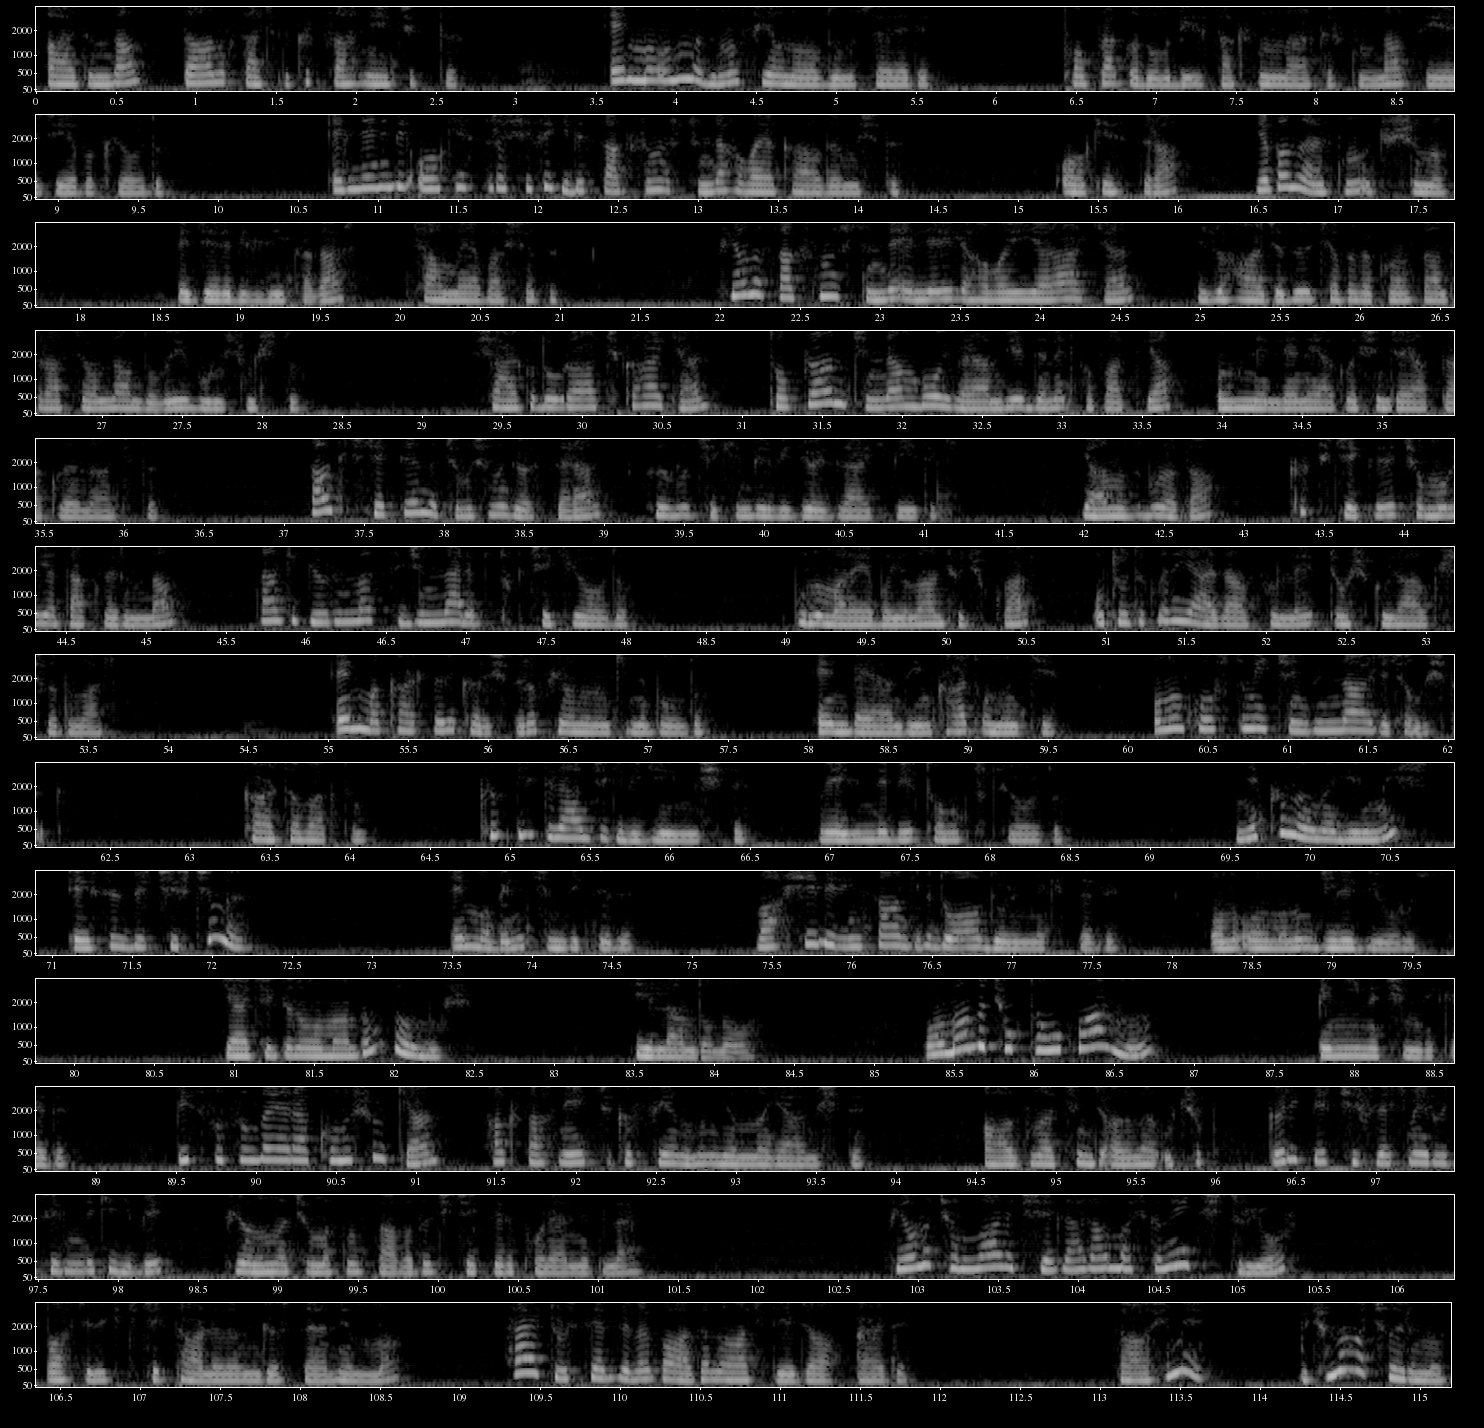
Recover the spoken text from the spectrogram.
Ardından dağınık saçlı kız sahneye çıktı. Emma onun adının Fiona olduğunu söyledi. Toprakla dolu bir saksının arkasından seyirciye bakıyordu. Ellerini bir orkestra şefi gibi saksının üstünde havaya kaldırmıştı. Orkestra yaban arasının uçuşunu becerebildiği kadar çalmaya başladı. Fiona saksının üstünde elleriyle havayı yararken yüzü harcadığı çaba ve konsantrasyondan dolayı buruşmuştu. Şarkı durağa çıkarken toprağın içinden boy veren bir demet papatya onun ellerine yaklaşınca yapraklarını açtı. Sanki çiçeklerin açılışını gösteren hızlı çekim bir video izler gibiydik. Yalnız burada kız çiçekleri çamurlu yataklarından sanki görünmez sicimlerle tutup çekiyordu. Bu numaraya bayılan çocuklar oturdukları yerden fırlayıp coşkuyla alkışladılar. Emma kartları karıştırıp Fiona'nınkini buldu. En beğendiğim kart onunki. Onun kostümü için günlerce çalıştık. Karta baktım. Kız bir dilenci gibi giyinmişti ve elinde bir tavuk tutuyordu. Ne kılığına girmiş? Evsiz bir çiftçi mi? Emma beni çimdikledi. Vahşi bir insan gibi doğal görünmek istedi. Onu ormanın cili diyoruz. Gerçekten ormanda mı doğmuş? İrlandalı o. Ormanda çok tavuk var mı? Beni yine çimdikledi. Biz fısıldayarak konuşurken Hak sahneye çıkıp Fiyana'nın yanına gelmişti. Ağzını açınca arılar uçup garip bir çiftleşme ritüelindeki gibi Fiona'nın açılmasını sağladığı çiçekleri polenlediler. Fiona çalılar ve çiçeklerden başka ne yetiştiriyor? Bahçedeki çiçek tarlalarını gösteren Emma, her tür sebze ve bazen ağaç diye cevap verdi. Sahi mi? Bütün ağaçları mı?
